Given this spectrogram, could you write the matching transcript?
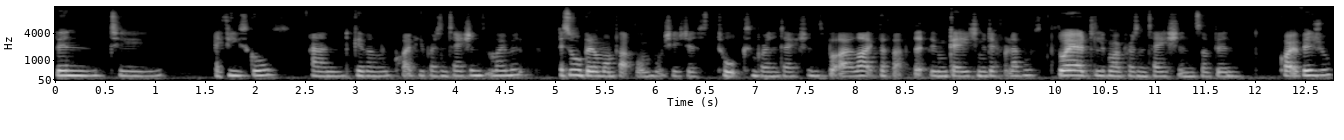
been to a few schools and given quite a few presentations at the moment. It's all been on one platform, which is just talks and presentations, but I like the fact that they're engaging at different levels. The way I deliver my presentations, I've been quite visual,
